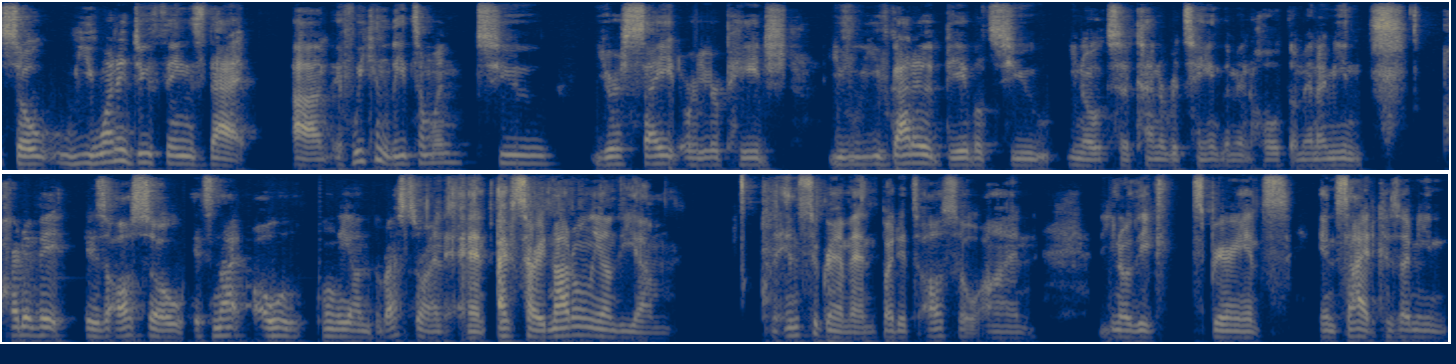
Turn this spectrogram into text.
So you want to do things that um, if we can lead someone to your site or your page, you you've got to be able to you know to kind of retain them and hold them. And I mean. Part of it is also it's not only on the restaurant and I'm sorry, not only on the um, the Instagram end, but it's also on you know the experience inside because i mean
